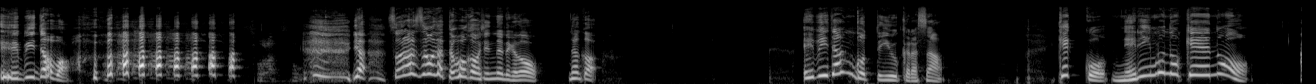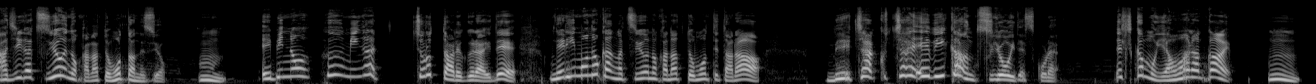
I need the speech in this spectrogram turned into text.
エビだわ。いやそりゃそうだって思うかもしれないんだけどなんかエビ団子っていうからさ結構練り物系の味が強いのかなって思ったんですよ。うん、エビの風味がちょろっとあるぐらいで練り物感が強いのかなって思ってたらめちゃくちゃエビ感強いですこれ。でしかも柔らかい。うん。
